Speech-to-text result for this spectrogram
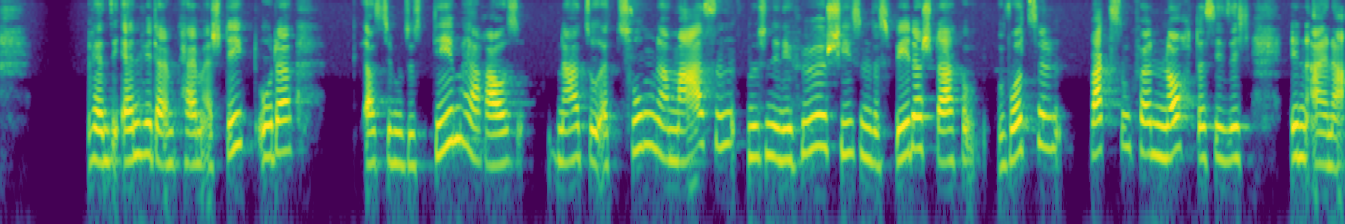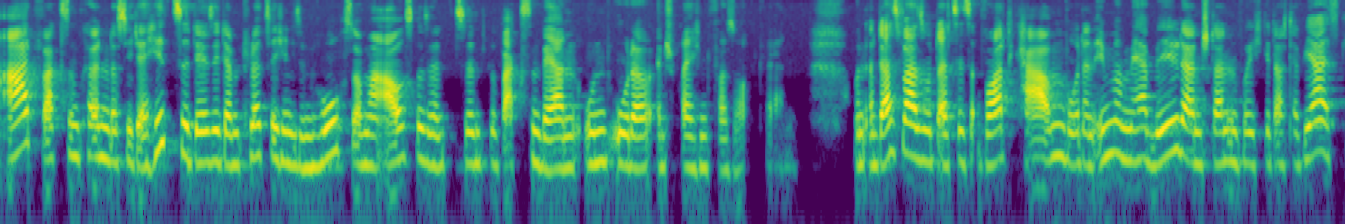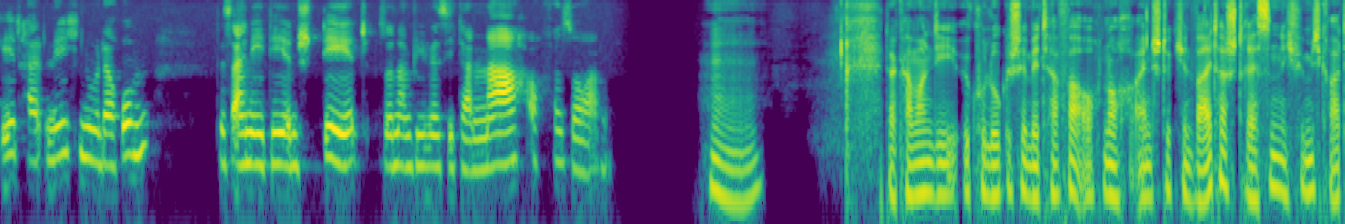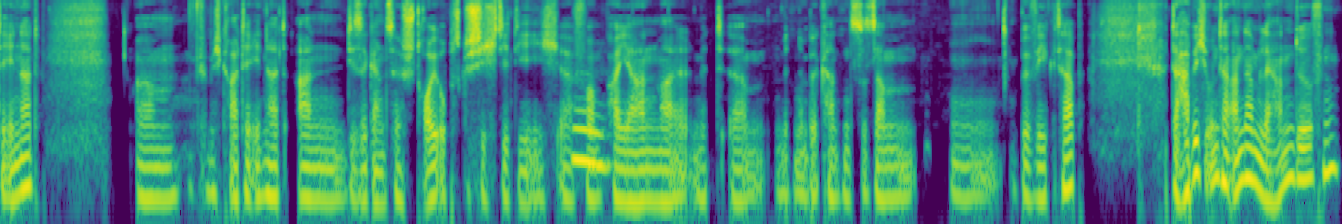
werden sie entweder im Keim erstickt oder aus dem System heraus nahezu erzwungenermaßen müssen in die Höhe schießen, dass weder starke Wurzeln wachsen können, noch dass sie sich in einer Art wachsen können, dass sie der Hitze, der sie dann plötzlich in diesem Hochsommer ausgesetzt sind, gewachsen werden und oder entsprechend versorgt werden. Und, und das war so, als das Wort kam, wo dann immer mehr Bilder entstanden, wo ich gedacht habe, ja, es geht halt nicht nur darum, dass eine Idee entsteht, sondern wie wir sie danach auch versorgen. Hm. Da kann man die ökologische Metapher auch noch ein Stückchen weiter stressen. Ich fühle mich gerade erinnert, ähm, fühle mich gerade erinnert an diese ganze Streuobstgeschichte, die ich äh, hm. vor ein hm. paar Jahren mal mit, ähm, mit einem Bekannten zusammen mh, hm, bewegt habe. Da habe ich unter anderem lernen dürfen,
